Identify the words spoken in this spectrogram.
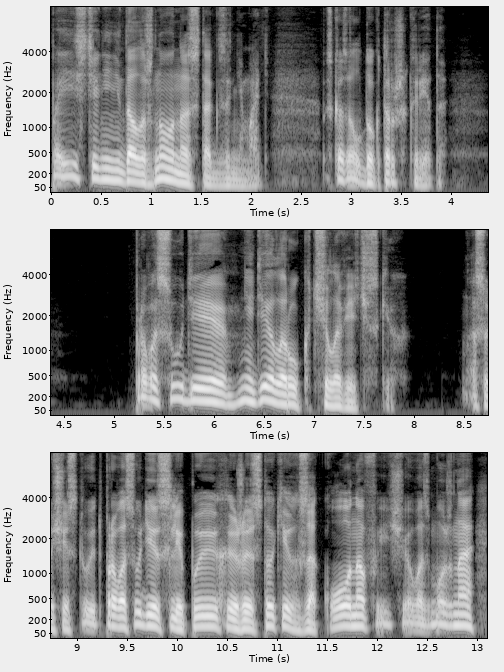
поистине не должно нас так занимать, — сказал доктор Шкрета. Правосудие — не дело рук человеческих. А существует правосудие слепых и жестоких законов, и еще, возможно, —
